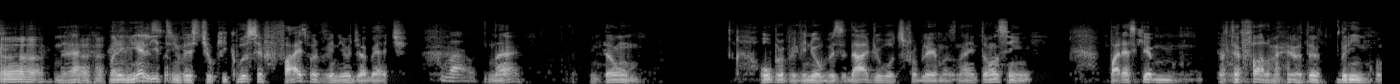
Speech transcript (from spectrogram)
Uhum. né? Uhum. Mas ninguém ali Isso. te investiu. O que, que você faz para prevenir o diabetes, Uau. né? Então, ou para prevenir a obesidade ou outros problemas, né? Então, assim, parece que é- eu até falo, eu até brinco,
